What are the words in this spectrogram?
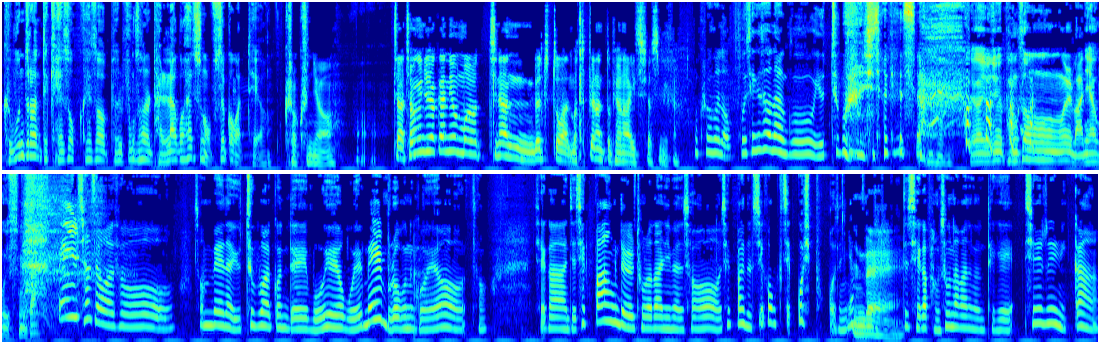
그분들한테 계속해서 별풍선을 달라고 할 수는 없을 것 같아요. 그렇군요. 어. 자, 정윤주 작가님 뭐 지난 몇 주 동안 뭐 특별한 또 변화가 있으셨습니까? 뭐 그런 건 없고 생선하고 유튜브를 시작했어요. 제가 요즘에 방송을 많이 하고 있습니다. 매일 찾아와서 선배나 유튜브 할 건데 뭐 해요? 뭐 해요? 매일 물어보는 거예요. 그래서 제가 이제 책방들 돌아다니면서 책방들 찍어 찍고 싶었거든요. 네. 근데 제가 방송 나가는 건 되게 싫으니까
